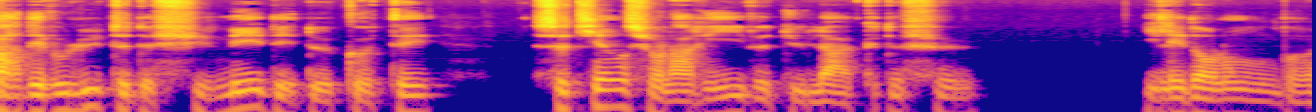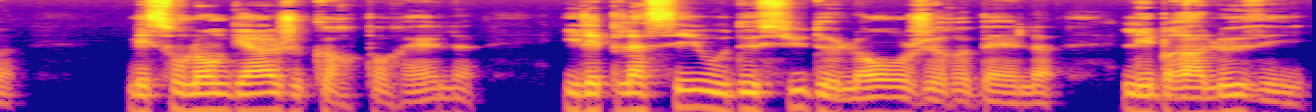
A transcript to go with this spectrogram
par des volutes de fumée des deux côtés, se tient sur la rive du lac de feu. Il est dans l'ombre, mais son langage corporel, il est placé au-dessus de l'ange rebelle, les bras levés,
